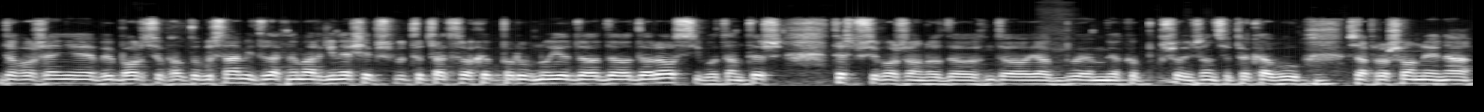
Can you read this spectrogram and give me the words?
dowożenie wyborców autobusami, to tak na marginesie to tak trochę porównuje do, do, do Rosji, bo tam też, też przywożono do, do, jak byłem jako przewodniczący PKW zaproszony na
